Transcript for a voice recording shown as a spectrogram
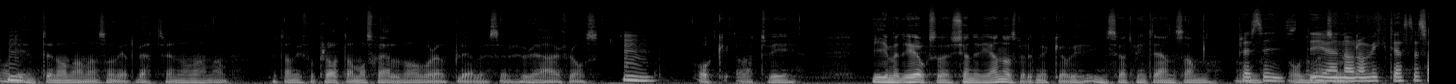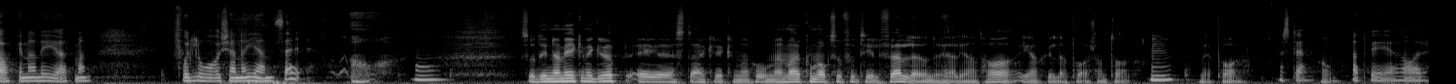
Och det Mm. är inte någon annan som vet bättre än någon annan. Utan vi får prata om oss själva och våra upplevelser, hur det är för oss. Mm. Och att vi i och med det också känner igen oss väldigt mycket och vi inser att vi inte är ensamma. om- Precis, om de det är ju en av de viktigaste sakerna. Det är ju att man får lov att känna igen sig. Ja. Mm. Så dynamiken med grupp är ju en stark rekommendation. Men man kommer också få tillfälle under helgen att ha enskilda parsamtal Mm. med par. Just det, Ja. att vi har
